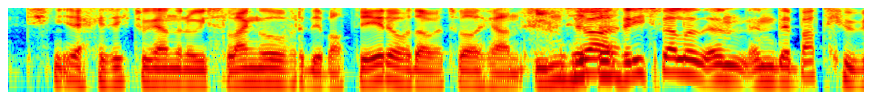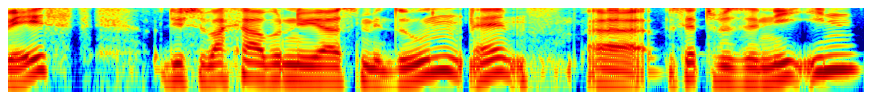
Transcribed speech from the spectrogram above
Het is niet dat je zegt, we gaan er nog eens lang over debatteren of dat we het wel gaan inzetten. ja, er is wel een, een debat geweest. Dus wat gaan we er nu juist mee doen? Hè? Eh, zetten we ze niet in?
